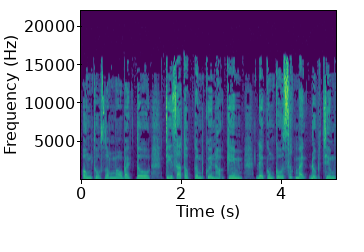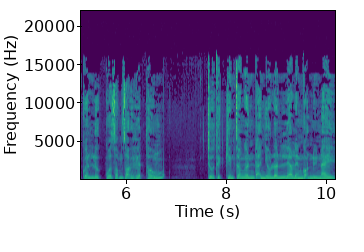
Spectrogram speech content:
ông thuộc dòng máu Bạch Tu, chỉ gia tộc cầm quyền họ Kim, để củng cố sức mạnh độc chiếm quyền lực của dòng dõi huyết thống. Chủ tịch Kim Jong-un đã nhiều lần leo lên ngọn núi này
